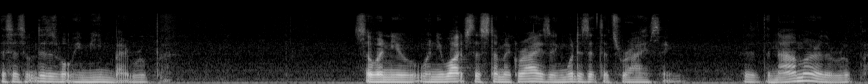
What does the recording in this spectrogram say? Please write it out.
this is this is what we mean by rupa. So when you when you watch the stomach rising, what is it that's rising? Is it the nama or the rupa?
